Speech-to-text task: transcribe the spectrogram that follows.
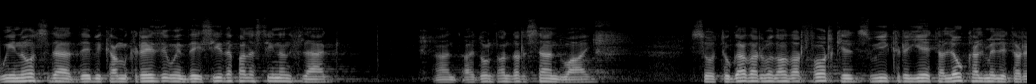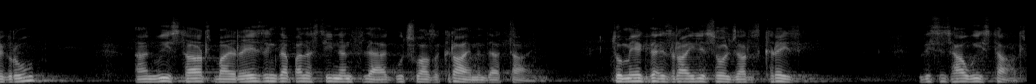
We notice that they become crazy when they see the Palestinian flag, and I don't understand why. So together with other four kids, we create a local military group and we start by raising the Palestinian flag, which was a crime in that time, to make the Israeli soldiers crazy. This is how we start.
